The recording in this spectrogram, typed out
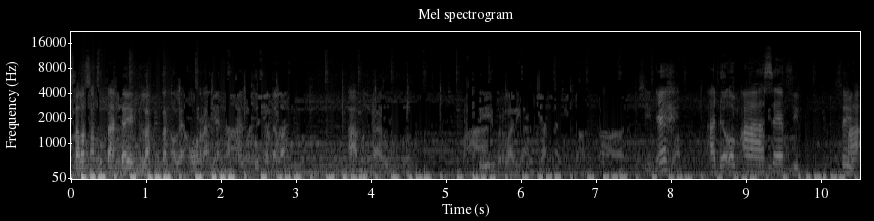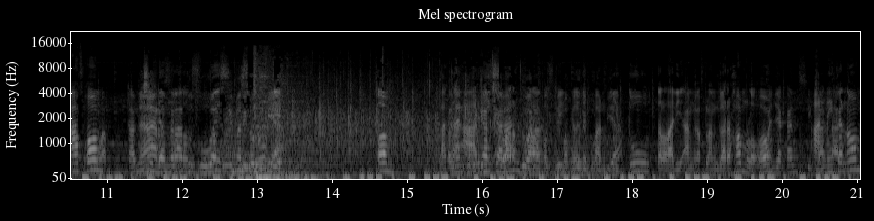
Salah satu tanda yang dilakukan oleh orang yang mengantuk adalah A. Menggaruk B. Berlari kencang C. Eh, ada Om Asep. Maaf Om, kami Benar, sudah menonton kuis. Rp125.000. Disuruh. Om, kata Ari suara sekarang, knalpot bengkel Rp250.000. depan itu telah dianggap pelanggar HAM loh Om. Aneh kan Om?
